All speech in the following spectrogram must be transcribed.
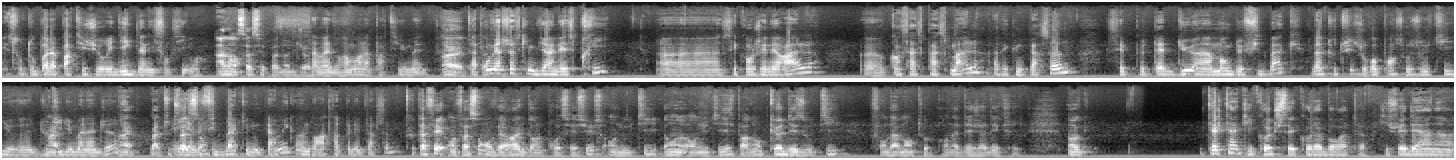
Et surtout pas la partie juridique d'un licenciement. Ah non, ça c'est pas notre job. Ça va être vraiment la partie humaine. Ouais, La première chose qui me vient à l'esprit, euh, c'est qu'en général, euh, quand ça se passe mal avec une personne, c'est peut-être dû à un manque de feedback. Là, tout de suite, je repense aux outils, euh, d'outils Ouais. du manager. Ouais, bah, de toute Et il y a le feedback qui nous permet quand même de rattraper les personnes. tout à fait. De toute façon, on verra que dans le processus, on, outil- on, on utilise pardon, que des outils fondamentaux qu'on a déjà décrits. Donc, quelqu'un qui coach ses collaborateurs, qui fait des 1 1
